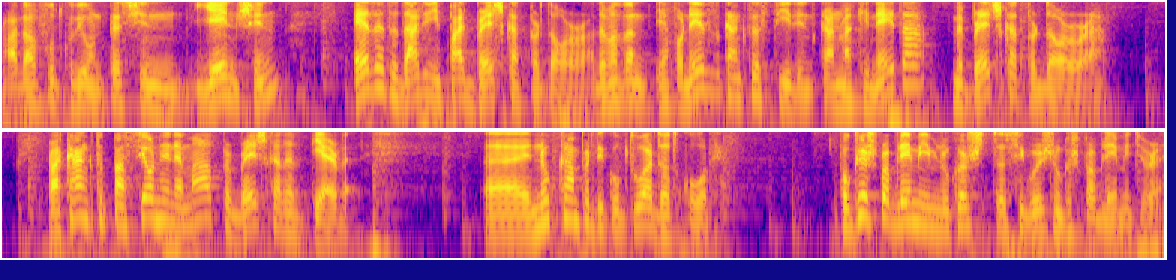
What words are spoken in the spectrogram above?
pra do fut ku di unë 500 yenshin, edhe të dalin një palë breçka të përdorura. Domethënë, japonezët kanë këtë stilin, kanë makineta me breçka të përdorura. Pra kanë këtë pasionin e madh për breçkat e të tjerëve. Ë nuk kam për t'i kuptuar dot kurrë. Po ky është problemi im, nuk është sigurisht nuk është problem i tyre.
